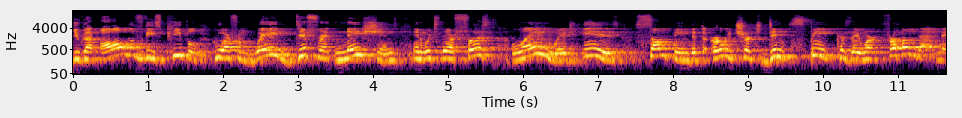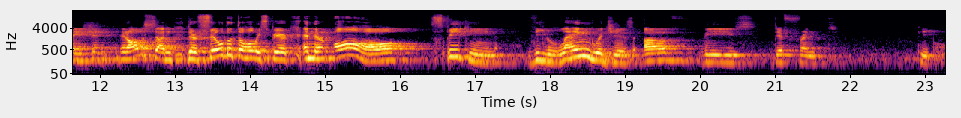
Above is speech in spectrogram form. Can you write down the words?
You've got all of these people who are from way different nations in which their first language is something that the early church didn't speak because they weren't from that nation. And all of a sudden, they're filled with the Holy Spirit and they're all speaking the languages of these different people.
